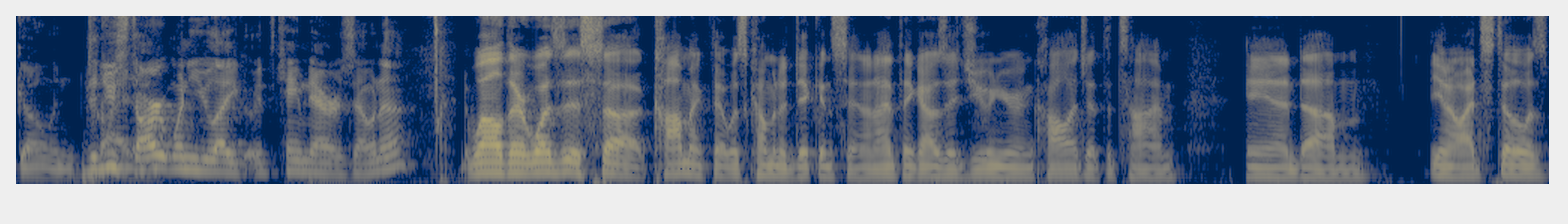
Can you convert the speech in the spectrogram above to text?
go and Did try you start out? when you like it came to Arizona? Well, there was this uh, comic that was coming to Dickinson, and I think I was a junior in college at the time, and um, you know, I'd still was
